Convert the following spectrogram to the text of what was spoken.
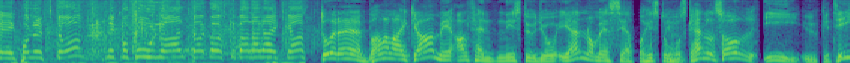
er jeg på lufta. Mikrofon og alt har gått til balalaika. Da er det Balalaika med Alf Henden i studio igjen, og vi ser på historiske hendelser i uke ti.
